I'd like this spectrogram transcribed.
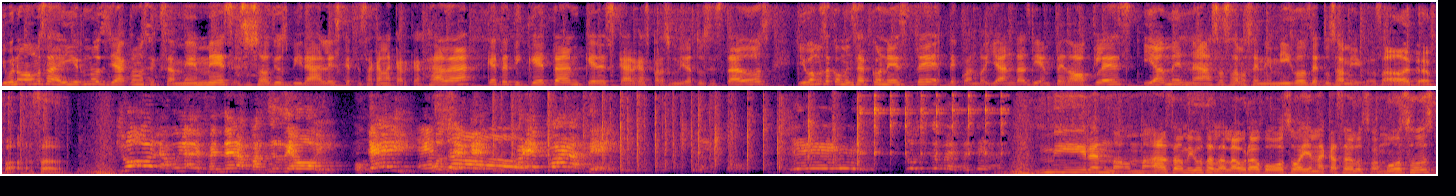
Y bueno, vamos a irnos ya con los examemes, esos audios virales que te sacan la carcajada, que te etiquetan, que descargas para subir a tus estados. Y vamos a comenzar con este de cuando ya andas bien pedocles y amenazas a los enemigos de tus amigos. Ay, te pasa. Yo la voy a defender a partir de hoy, ¿ok? O sea que prepárate. Listo. Eh, Miren nomás, amigos, a la Laura Bozo ahí en la Casa de los Famosos.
